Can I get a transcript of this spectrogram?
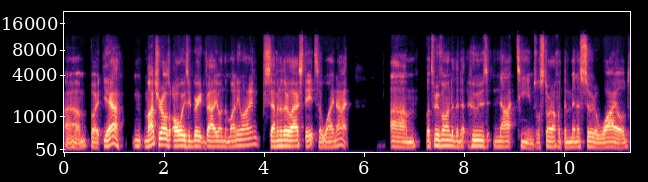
Um, but yeah, Montreal is always a great value on the money line. Seven of their last eight, so why not? Um, let's move on to the who's not teams. We'll start off with the Minnesota Wild.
